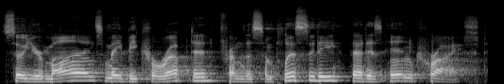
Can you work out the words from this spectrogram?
so your minds may be corrupted from the simplicity that is in Christ.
